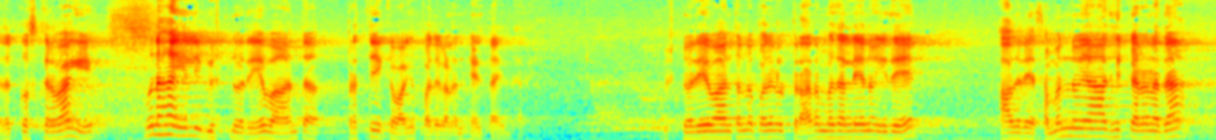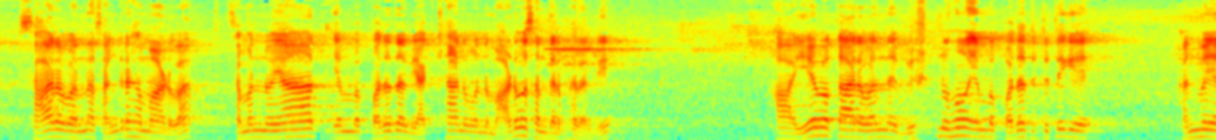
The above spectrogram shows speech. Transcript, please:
ಅದಕ್ಕೋಸ್ಕರವಾಗಿ ಪುನಃ ಇಲ್ಲಿ ವಿಷ್ಣು ರೇವ ಅಂತ ಪ್ರತ್ಯೇಕವಾಗಿ ಪದಗಳನ್ನು ಹೇಳ್ತಾ ಇದ್ದಾರೆ. ವಿಷ್ಣು ರೇವ ಅಂತನೋ ಪದಗಳು ಪ್ರಾರಂಭದಲ್ಲೇನೋ ಇದೆ. ಆದರೆ ಸಮನ್ವಯಾಧಿಕರಣದ ಸಾರವನ್ನು ಸಂಗ್ರಹ ಮಾಡುವ ಸಮನ್ವಯಾತ್ ಎಂಬ ಪದದ ವ್ಯಾಖ್ಯಾನವನ್ನು ಮಾಡುವ ಸಂದರ್ಭದಲ್ಲಿ ಆ ಏವಕಾರವನ್ನು ವಿಷ್ಣು ಎಂಬ ಪದದ ಜೊತೆಗೆ ಅನ್ವಯ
